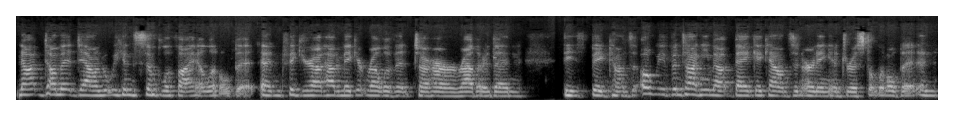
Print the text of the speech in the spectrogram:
not dumb it down, but we can simplify a little bit and figure out how to make it relevant to her rather than these big concepts. Oh, we've been talking about bank accounts and earning interest a little bit. And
